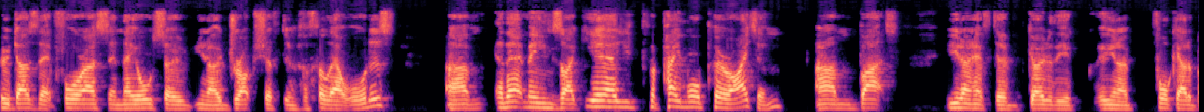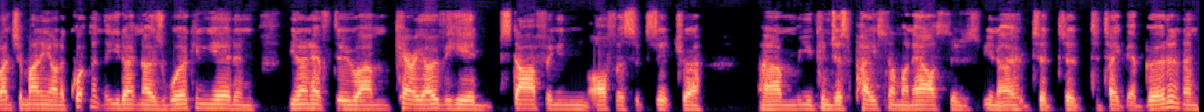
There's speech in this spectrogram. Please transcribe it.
who does that for us, and they also, you know, drop shift and fulfill our orders. Um, and that means like, yeah, you pay more per item, um, but you don't have to go to the, you know, fork out a bunch of money on equipment that you don't know is working yet, and you don't have to um, carry overhead staffing in office, etc um, you can just pay someone else who's you know to, to to take that burden. And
